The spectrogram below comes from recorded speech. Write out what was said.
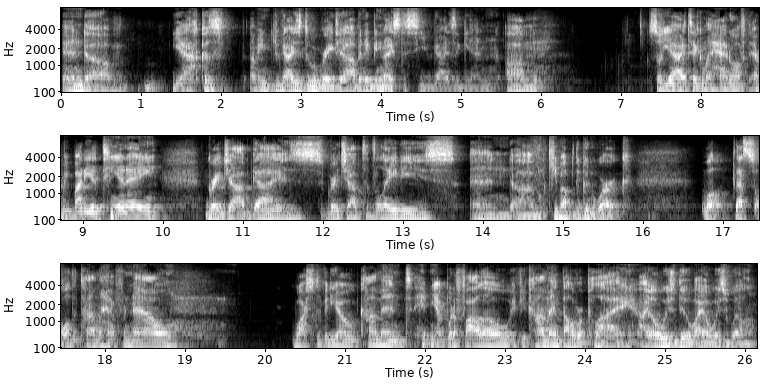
and um, yeah, because I mean, you guys do a great job, and it'd be nice to see you guys again. Um, so yeah, I take my hat off to everybody at TNA. Great job, guys. Great job to the ladies, and um, keep up the good work. Well, that's all the time I have for now. Watch the video, comment, hit me up with a follow. If you comment, I'll reply. I always do, I always will.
